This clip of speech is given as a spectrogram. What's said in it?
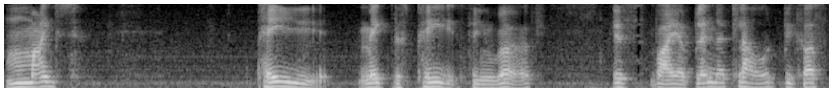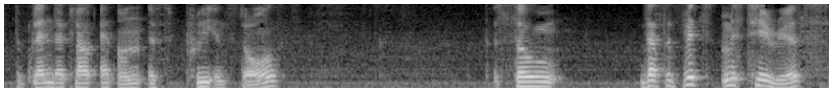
might pay make this pay thing work is via Blender Cloud because the Blender Cloud add-on is pre-installed. So that's a bit mysterious.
